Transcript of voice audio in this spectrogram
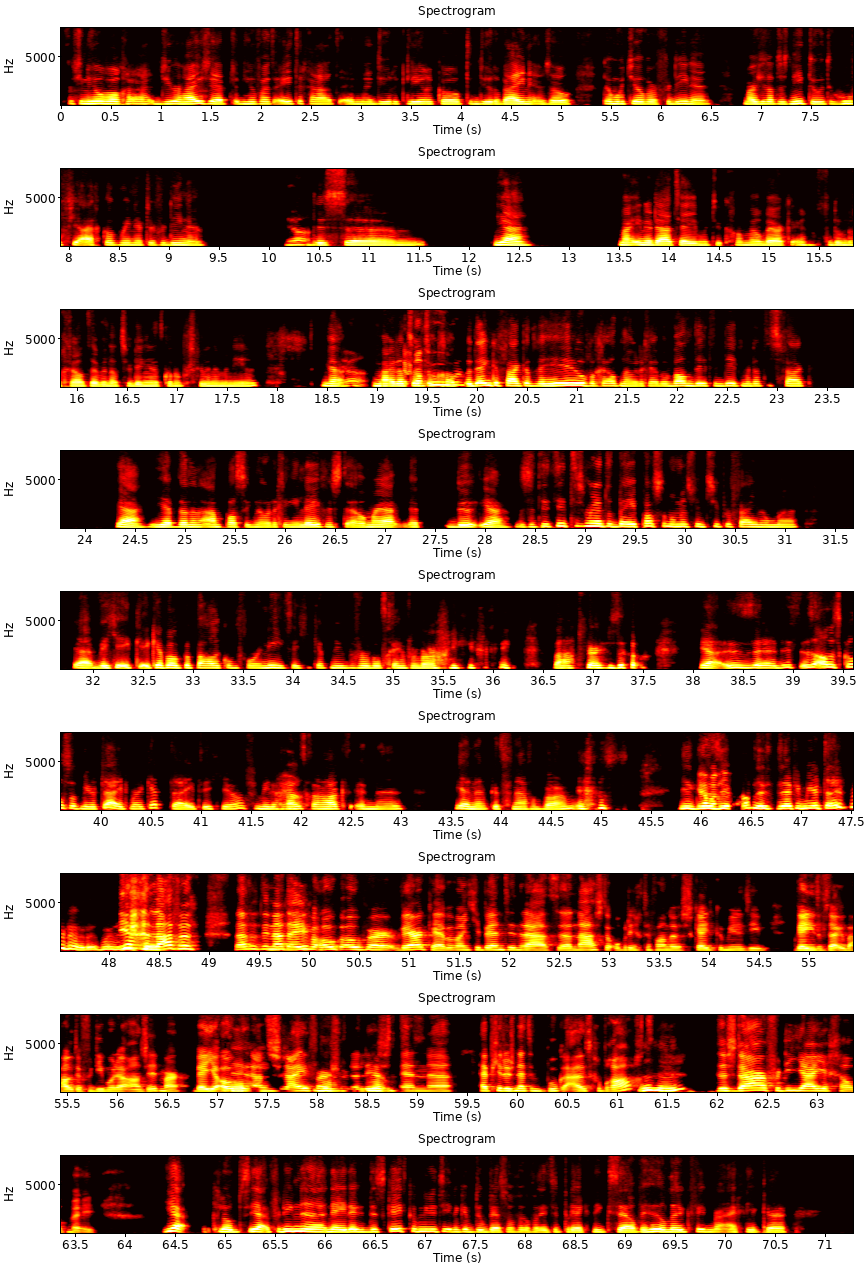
Als je een heel hoog duur huis hebt en heel veel uit eten gaat en eh, dure kleren koopt en dure wijnen en zo, dan moet je heel veel verdienen. Maar als je dat dus niet doet, hoef je eigenlijk ook minder te verdienen. Ja, Dus ehm, ja, maar inderdaad, ja, je moet natuurlijk gewoon wel werken en voldoende geld hebben en dat soort dingen. Dat kan op verschillende manieren. Ja, ja. maar dat is hoe- grappig. We denken vaak dat we heel veel geld nodig hebben, want dit en dit. Maar dat is vaak, ja, je hebt wel een aanpassing nodig in je levensstijl. Maar ja, het, de, ja dus het, het, is maar net wat bij je past. Sommige mensen vinden het super fijn om, eh, ja, weet je, ik, ik heb ook bepaalde comfort niet. Weet je, ik heb nu bijvoorbeeld geen verwarming, geen water en zo. Ja, dus, eh, dus, dus alles kost wat meer tijd. Maar ik heb tijd, weet je wel. Vanmiddag Ja. hout gehakt en eh, ja, dan heb ik het vanavond warm. je kunt maar- het hier anders, daar heb je meer tijd voor nodig. Maar dat is, Ja, eh, laten we het, laten we het inderdaad Ja, even ook over werken hebben. Want je bent inderdaad eh, naast de oprichter van de skate community. Ik weet niet of daar überhaupt een verdienmodel aan zit. Maar ben je ook Nee. inderdaad schrijver, Ja, journalist. En eh, heb je dus net een boek uitgebracht. mhm. Dus daar verdien jij je geld mee. Ja, klopt. Ja, ik verdien, eh, nee, de, de skate community, en ik heb, doe best wel veel van deze projecten die ik zelf heel leuk vind, maar eigenlijk, eh,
